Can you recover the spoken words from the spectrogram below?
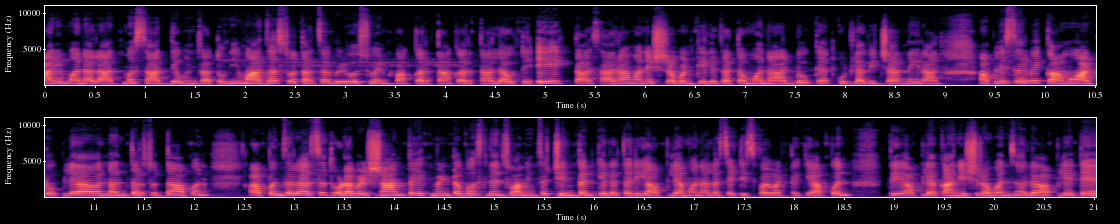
आणि मनाला आत्मसाथ देऊन जातो. मी माझा स्वतःचा व्हिडिओ स्वयंपाक करता करता लावते. एक तास आरामाने श्रवण केलं जातं. मनात डोक्यात कुठला विचार नाही राहत. आपले सर्व कामं आटोपल्यानंतरसुद्धा आपण आपण जर असं थोडा वेळ शांत एक मिनटं बसले आणि स्वामींचं चिंतन केलं तरी आपल्या मनाला सॅटिस्फाय वाटतं की आपण ते आपल्या कानी श्रवण झालं आपले ते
